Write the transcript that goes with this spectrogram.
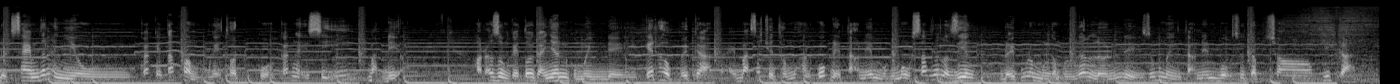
được xem rất là nhiều các cái tác phẩm nghệ thuật của các nghệ sĩ bản địa họ đã dùng cái tôi cá nhân của mình để kết hợp với cả cái bản sắc truyền thống của Hàn Quốc để tạo nên một cái màu sắc rất là riêng đấy cũng là một cảm hứng rất là lớn để giúp mình tạo nên bộ sưu tập cho Flipkart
